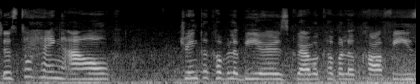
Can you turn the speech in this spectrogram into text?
just to hang out, drink a couple of beers, grab a couple of coffees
